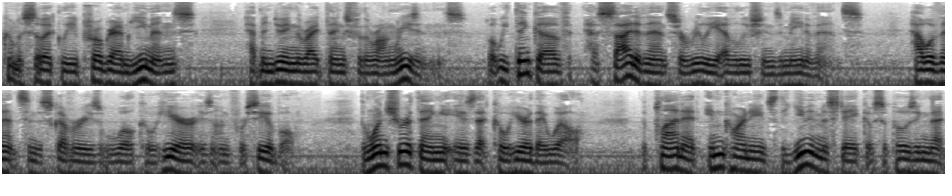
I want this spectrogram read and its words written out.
chromosoically programmed humans have been doing the right things for the wrong reasons. What we think of as side events are really evolution's main events. How events and discoveries will cohere is unforeseeable. The one sure thing is that cohere they will. The planet incarnates the human mistake of supposing that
